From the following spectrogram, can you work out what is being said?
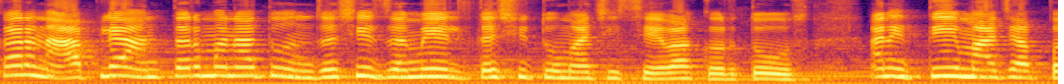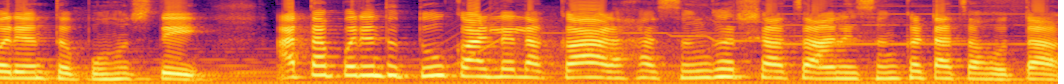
कारण आपल्या अंतर्मनातून जशी जमेल तशी तू माझी सेवा करतोस आणि ती माझ्यापर्यंत पोहोचते. आतापर्यंत तू काढलेला काळ हा संघर्षाचा आणि संकटाचा होता.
